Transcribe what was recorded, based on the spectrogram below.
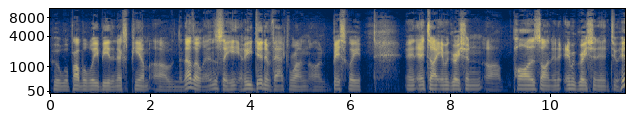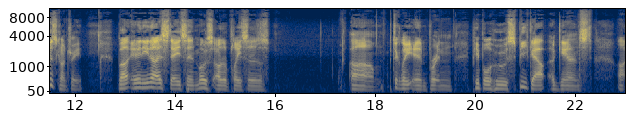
who will probably be the next PM of the Netherlands, he, he did in fact run on basically an anti immigration uh, pause on immigration into his country. But in the United States and most other places, um, particularly in Britain, people who speak out against uh,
